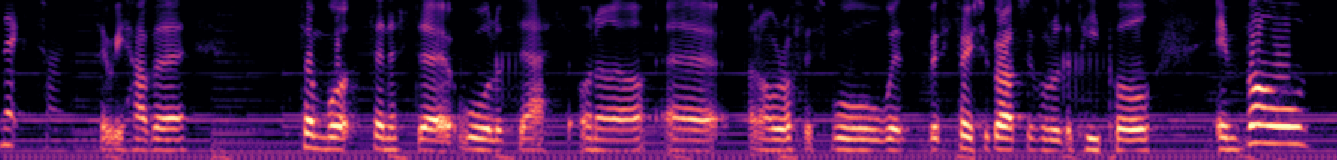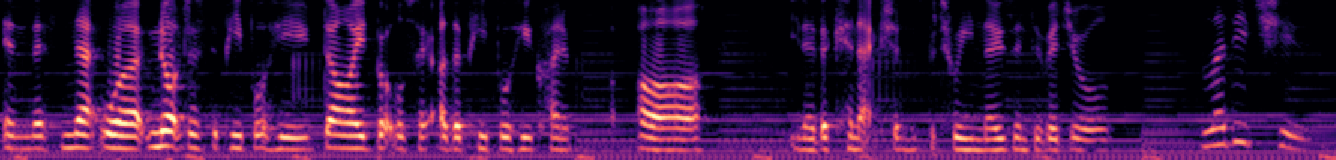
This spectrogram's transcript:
Next time. So we have a somewhat sinister wall of death on our uh, on our office wall with with photographs of all of the people involved in this network, not just the people who died, but also other people who kind of are, you know, the connections between those individuals. Bloodied shoes,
